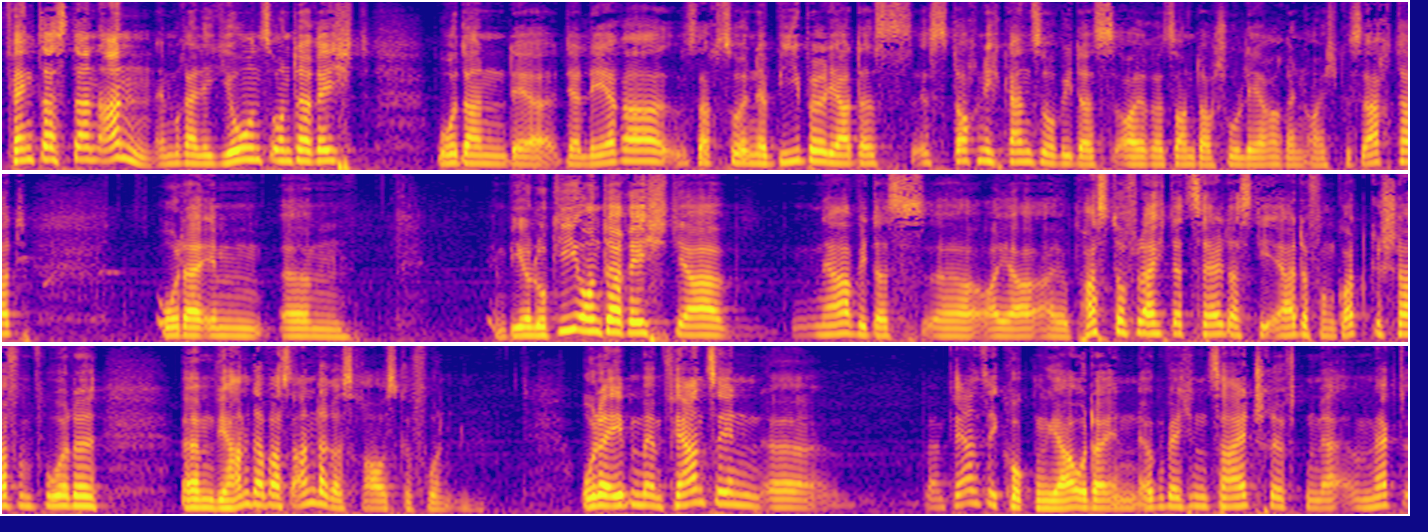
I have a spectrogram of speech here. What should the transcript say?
fängt das dann an im Religionsunterricht, wo dann der, der Lehrer sagt so in der Bibel, ja, das ist doch nicht ganz so, wie das eure Sonntagsschullehrerin euch gesagt hat. Oder im, ähm, im Biologieunterricht, ja, ja, wie das äh, euer, euer, Pastor vielleicht erzählt, dass die Erde von Gott geschaffen wurde. Ähm, wir haben da was anderes rausgefunden. Oder eben im Fernsehen, äh, beim Fernsehgucken, ja, oder in irgendwelchen Zeitschriften. Man merkt,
